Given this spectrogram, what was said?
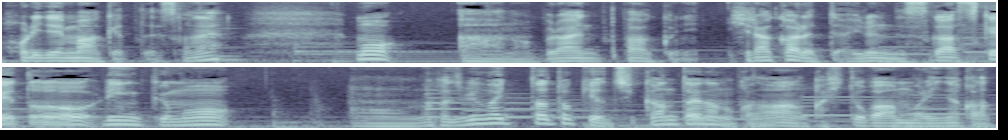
ホリデーマーケットですかね。もあのブライアントパークに開かれてはいるんですがスケートリンクもうん、なんか自分が行った時は時間帯なのかな？なんか人があんまりいなかっ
